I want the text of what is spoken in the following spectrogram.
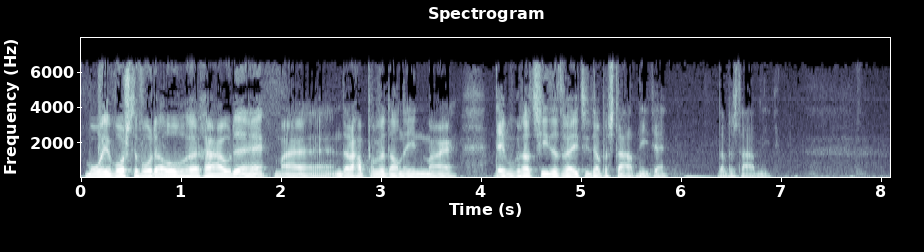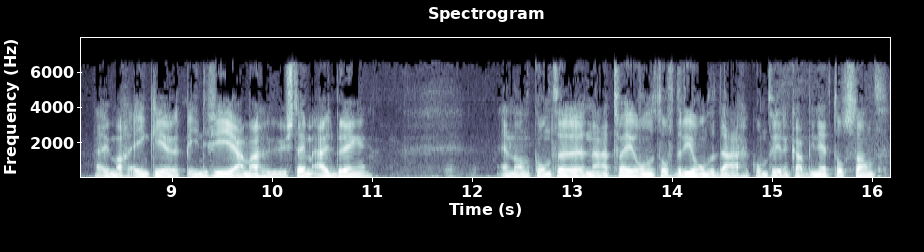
mooie worsten voor de ogen gehouden. Hè? Maar, en daar happen we dan in. Maar democratie, dat weet u, dat bestaat niet. Hè? Dat bestaat niet. Nou, u mag één keer in de vier jaar mag u uw stem uitbrengen. En dan komt er na 200 of 300 dagen komt weer een kabinet tot stand.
